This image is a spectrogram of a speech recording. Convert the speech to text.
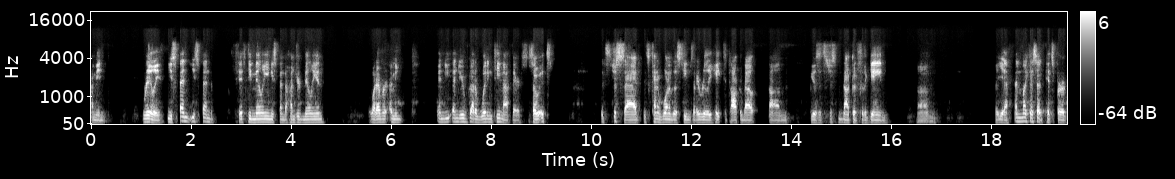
I mean, really, you spend you spend fifty million, you spend a hundred million, whatever. I mean, and you and you've got a winning team out there, so it's it's just sad. It's kind of one of those teams that I really hate to talk about um, because it's just not good for the game. Um, but yeah, and like I said, Pittsburgh,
